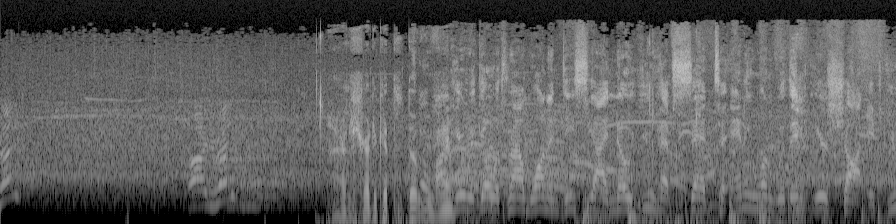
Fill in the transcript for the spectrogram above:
ready? Are you ready? I just try to get this W All right, here. here we go with round one. And DC, I know you have said to anyone within earshot, if you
